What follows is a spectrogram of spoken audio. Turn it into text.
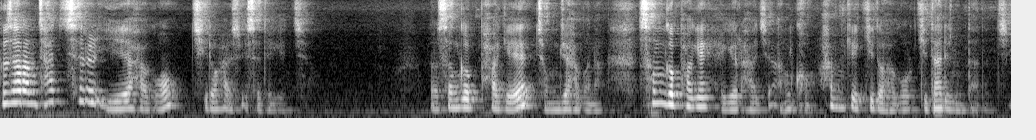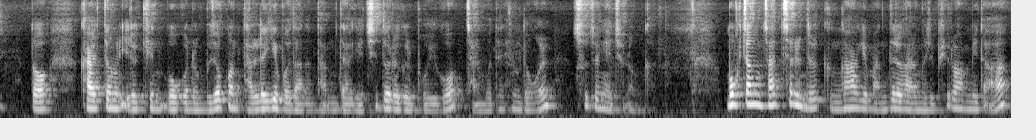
그 사람 자체를 이해하고 치료할 수 있어야 되겠죠. 성급하게 정죄하거나 성급하게 해결하지 않고 함께 기도하고 기다린다든지 또 갈등을 일으킨 모건을 무조건 달래기보다는 담대하게 지도력을 보이고 잘못된 행동을 수정해 주는 것. 목장 자체를 늘 건강하게 만들어가는 것이 필요합니다.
